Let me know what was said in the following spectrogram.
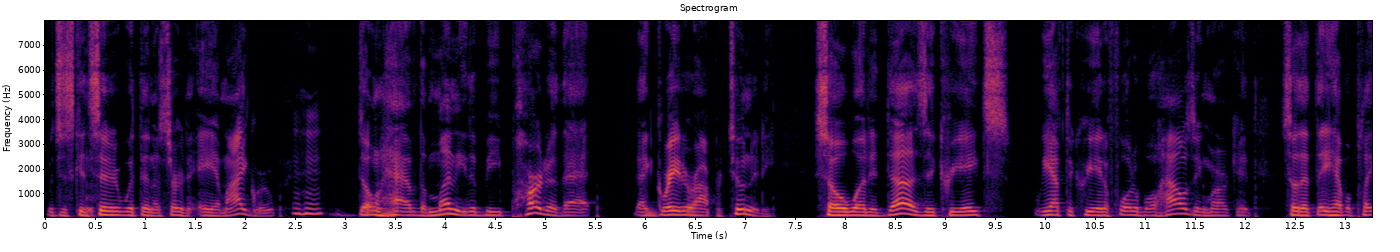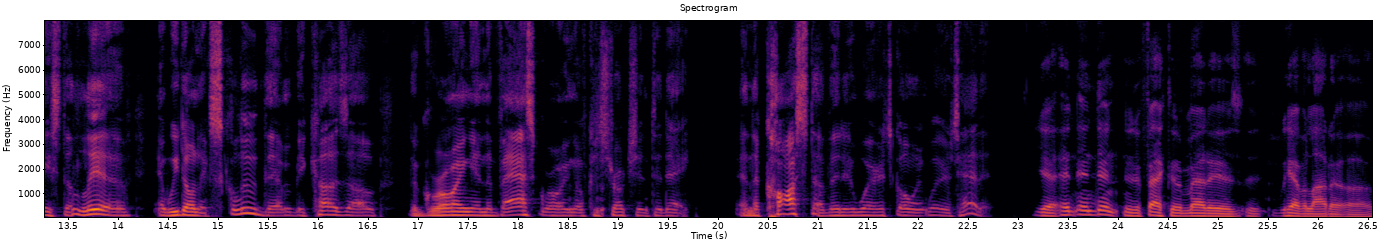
which is considered within a certain AMI group mm-hmm. don't have the money to be part of that that greater opportunity. So what it does, it creates we have to create affordable housing market so that they have a place to live and we don't exclude them because of the growing and the vast growing of construction today and the cost of it and where it's going where it's headed Yeah, and, and then the fact of the matter is, uh, we have a lot of uh,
